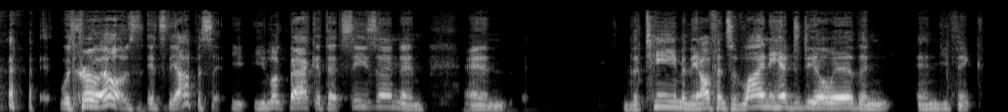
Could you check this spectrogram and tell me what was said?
with Crowell, it's, it's the opposite. You, you look back at that season and and the team and the offensive line he had to deal with, and and you think,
